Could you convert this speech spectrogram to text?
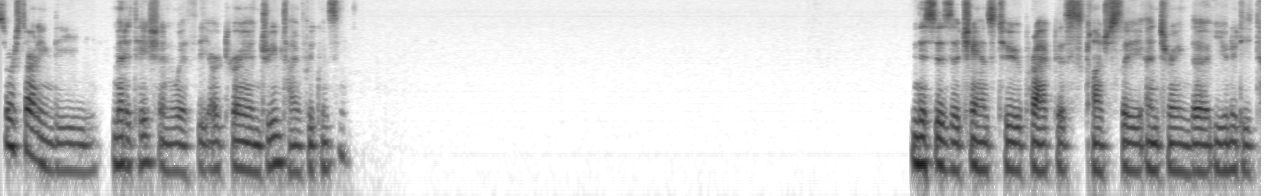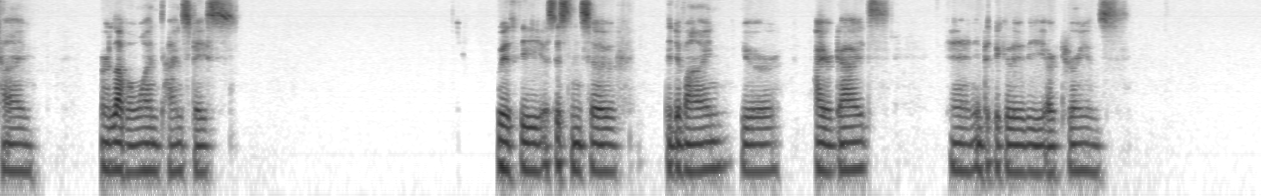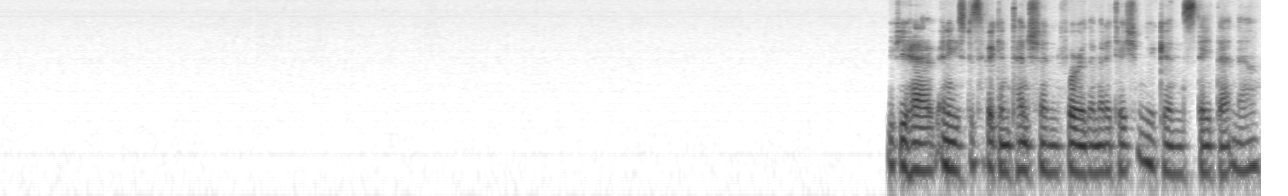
So we're starting the meditation with the Arcturian Dreamtime frequency. This is a chance to practice consciously entering the unity time or level one time space with the assistance of the divine, your higher guides, and in particular the Arcturians. If you have any specific intention for the meditation, you can state that now.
